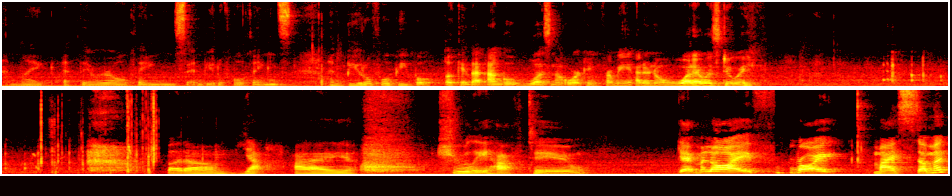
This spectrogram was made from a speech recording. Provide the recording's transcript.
and like ethereal things and beautiful things and beautiful people. Okay, that angle was not working for me. I don't know what I was doing. but um yeah, I truly have to get my life right my stomach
